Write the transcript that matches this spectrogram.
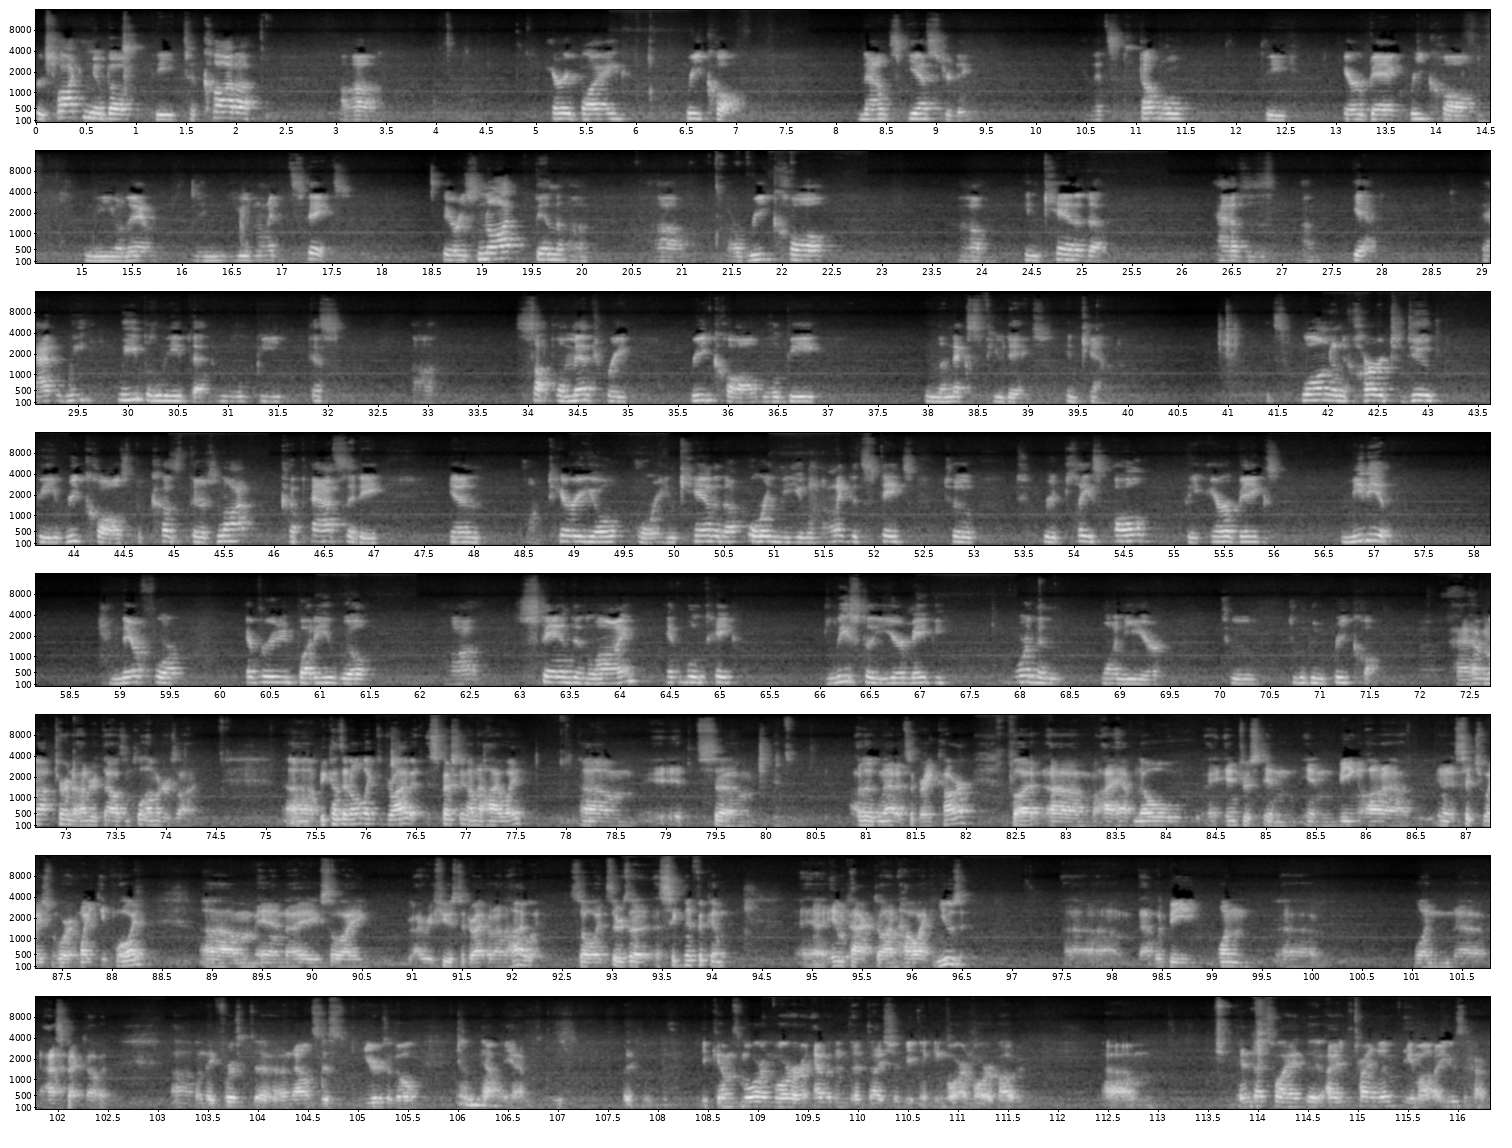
we're talking about the Takata uh, airbag recall announced yesterday. And it's double the airbag recall in the United, in the United States. There has not been a, a, a recall um, in Canada as of yet. That we we believe that will be this uh, supplementary recall will be in the next few days in Canada. It's long and hard to do the recalls because there's not capacity in Ontario or in Canada or in the United States to, to replace all the airbags immediately. And therefore, everybody will uh, stand in line. It will take at least a year, maybe more than one year, to do the recall. I have not turned 100,000 kilometers on it uh, because I don't like to drive it, especially on the highway. Um, it's, um, it's, other than that, it's a great car, but um, I have no interest in, in being on a in a situation where it might deploy, um, and I so I I refuse to drive it on the highway. So there's a, a significant uh, impact on how I can use it. Uh, that would be one uh, one uh, aspect of it. Uh, when they first uh, announced this years ago, and now yeah, it becomes more and more evident that I should be thinking more and more about it. Um, and that's why I try and limit the amount I use the car.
